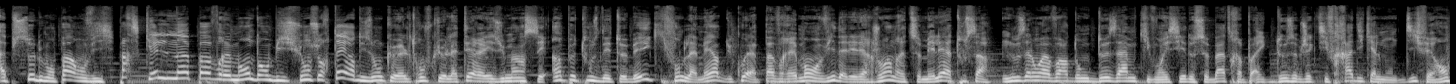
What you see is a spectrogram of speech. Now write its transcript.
absolument pas envie. Parce qu'elle n'a pas vraiment d'ambition sur Terre. Disons qu'elle trouve que la Terre et les humains c'est un peu tous des teubés qui font de la merde, du coup elle a pas vraiment envie d'aller les rejoindre et de se mêler à tout ça. Nous allons avoir donc deux âmes qui vont essayer de se battre avec deux objectifs radicalement différents,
